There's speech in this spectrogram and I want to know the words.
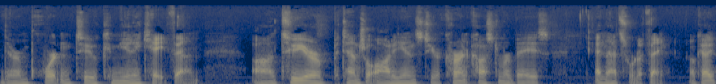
they're important to communicate them uh, to your potential audience, to your current customer base, and that sort of thing. Okay,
